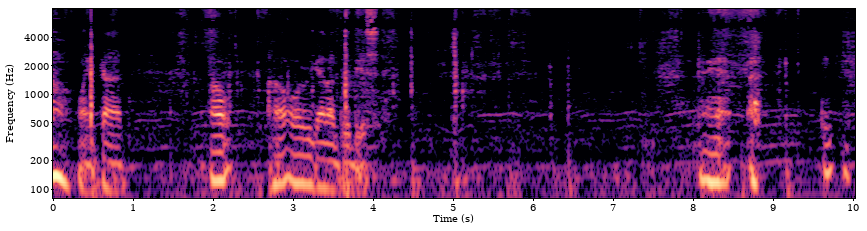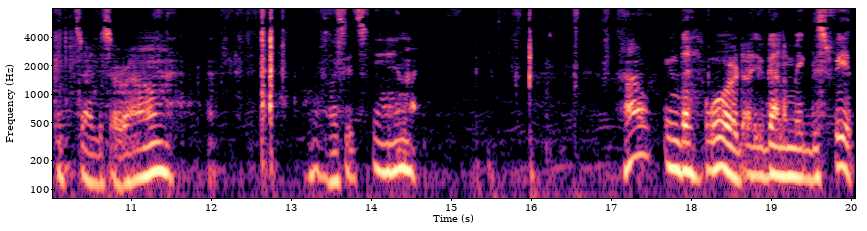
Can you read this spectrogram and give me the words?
Oh my god. How how are we gonna do this? Yeah, I think we can turn this around. Once it's in. How in the world are you gonna make this fit?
